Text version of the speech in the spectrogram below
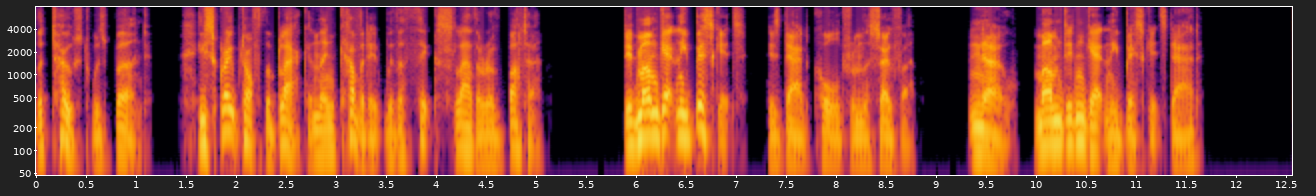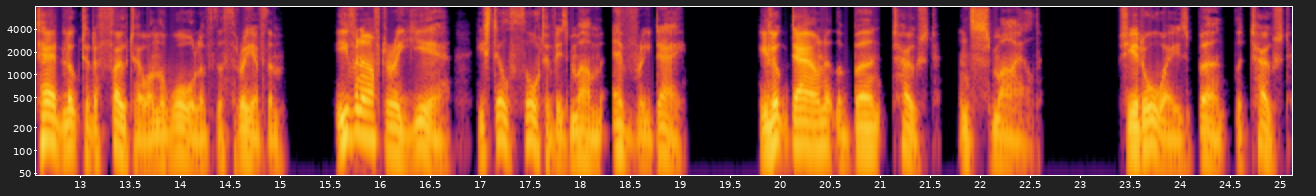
The toast was burnt. He scraped off the black and then covered it with a thick slather of butter. Did Mum get any biscuits? His dad called from the sofa. No, Mum didn't get any biscuits, Dad. Ted looked at a photo on the wall of the three of them. Even after a year, he still thought of his mum every day. He looked down at the burnt toast and smiled. She had always burnt the toast.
